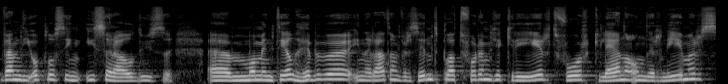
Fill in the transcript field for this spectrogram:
van die oplossing is er al. Dus uh, momenteel hebben we inderdaad een verzendplatform gecreëerd voor kleine ondernemers.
